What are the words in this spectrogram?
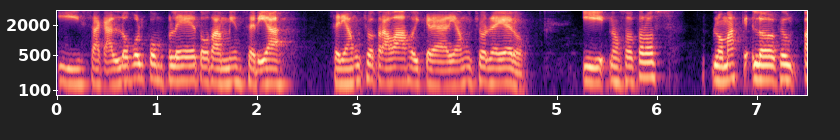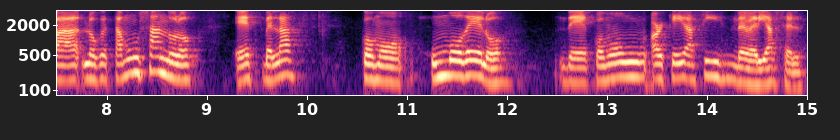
y sacarlo por completo también sería, sería mucho trabajo y crearía mucho reguero. Y nosotros, lo, más que, lo, que, lo que estamos usándolo es, ¿verdad? Como un modelo de cómo un arcade así debería ser.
